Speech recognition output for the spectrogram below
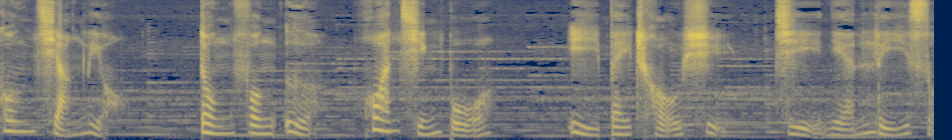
宫墙柳，东风恶。欢情薄，一杯愁绪，几年离索。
